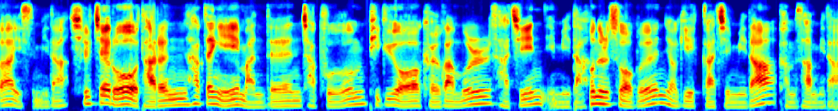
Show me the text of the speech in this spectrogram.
수가 있습니다. 실제로 다른 학생이 만든 작품 피규어 결과물 사진입니다. 오늘 수업은 여기까지입니다. 감사합니다.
